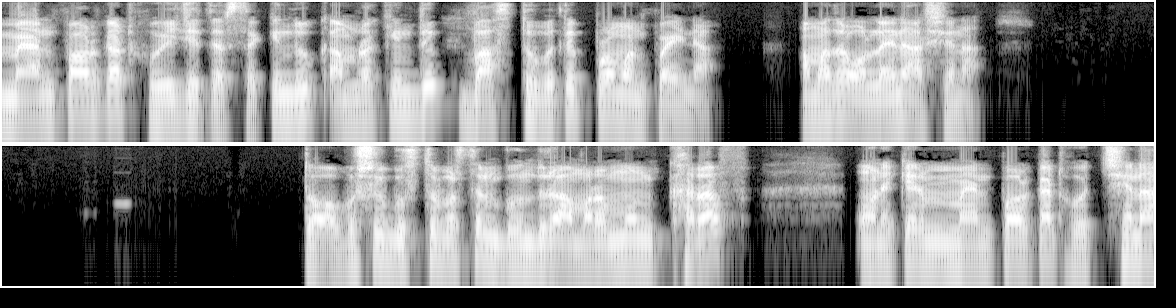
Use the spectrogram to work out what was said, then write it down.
ম্যান পাওয়ার কার্ড হয়ে যেতেছে। কিন্তু আমরা কিন্তু বাস্তবতে প্রমাণ পাই না। আমাদের অনলাইনে আসে না। তো অবশ্যই বুঝতে পারছেন, বন্ধুরা আমার মন খারাপ। অনেকের ম্যান পাওয়ার কাট হচ্ছে না,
